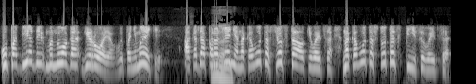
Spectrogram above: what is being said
У победы много героев, вы понимаете? А когда поражение, да. на кого-то все сталкивается, на кого-то что-то списывается.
